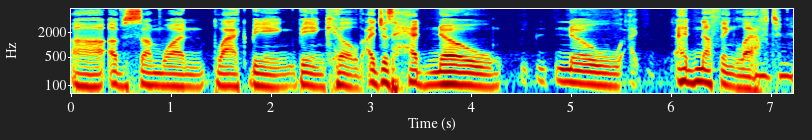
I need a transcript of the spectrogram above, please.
uh, of someone black being being killed. I just had no no I, had nothing left mm-hmm.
